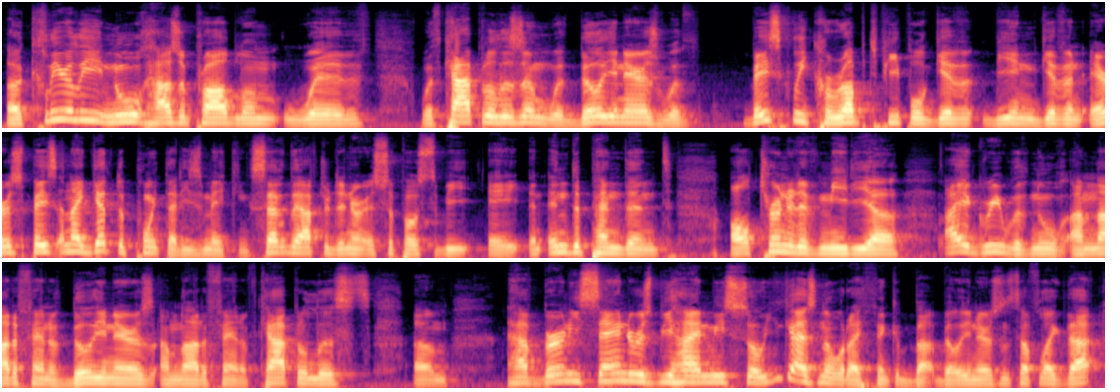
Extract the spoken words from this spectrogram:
Uh, clearly, Noor has a problem with, with capitalism, with billionaires, with basically corrupt people give, being given airspace. And I get the point that he's making. Sarde After Dinner is supposed to be a, an independent, alternative media. I agree with Noor. I'm not a fan of billionaires. I'm not a fan of capitalists. Um, I have Bernie Sanders behind me, so you guys know what I think about billionaires and stuff like that.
